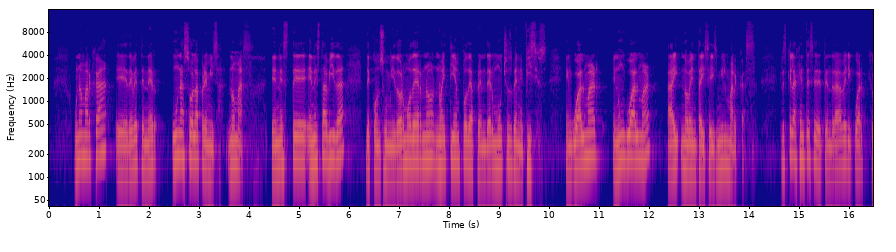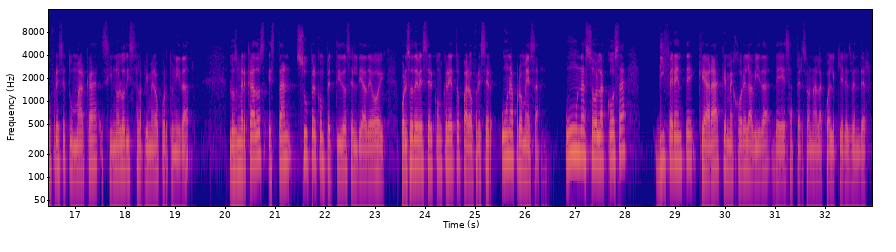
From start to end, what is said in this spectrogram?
Una marca eh, debe tener una sola premisa, no más. En, este, en esta vida de consumidor moderno no hay tiempo de aprender muchos beneficios. En Walmart, en un Walmart hay 96 mil marcas. ¿Crees que la gente se detendrá a averiguar qué ofrece tu marca si no lo dices a la primera oportunidad? Los mercados están súper competidos el día de hoy. Por eso debes ser concreto para ofrecer una promesa, una sola cosa diferente que hará que mejore la vida de esa persona a la cual le quieres vender.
